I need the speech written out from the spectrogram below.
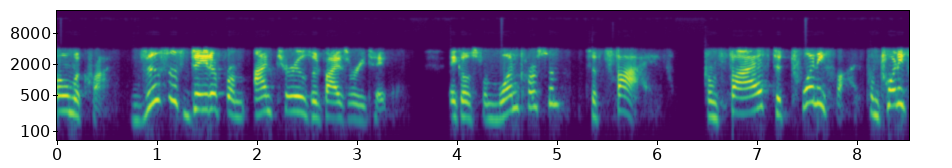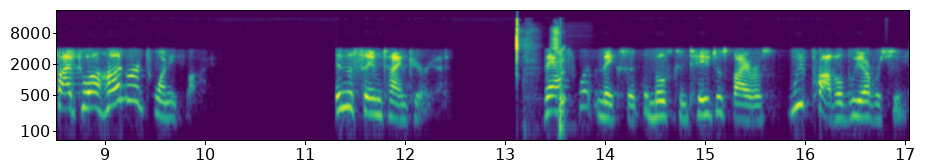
Omicron. This is data from Ontario's advisory table. It goes from one person to five, from five to 25, from 25 to 125 in the same time period. That's so, what makes it the most contagious virus we've probably ever seen.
